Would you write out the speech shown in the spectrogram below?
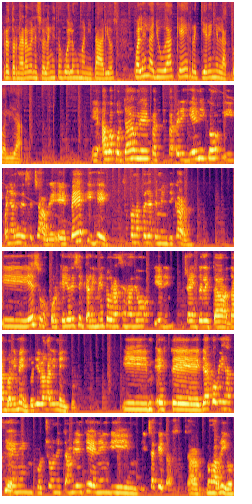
retornar a Venezuela en estos vuelos humanitarios, ¿cuál es la ayuda que requieren en la actualidad? Eh, agua potable, papel higiénico y pañales desechables, eh, P y G. Esas son las tallas que me indicaron. Y eso, porque ellos dicen que alimento, gracias a Dios, tienen. Mucha gente le está dando alimento, llevan alimento. Y este, ya cobijas tienen, colchones también tienen y, chaquetas, los abrigos.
